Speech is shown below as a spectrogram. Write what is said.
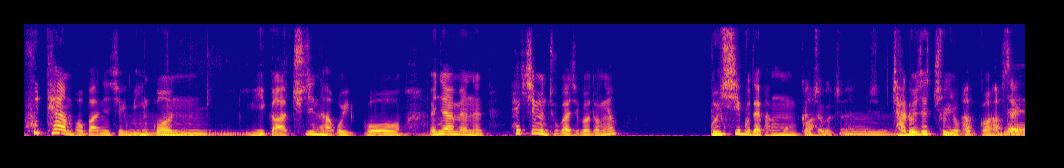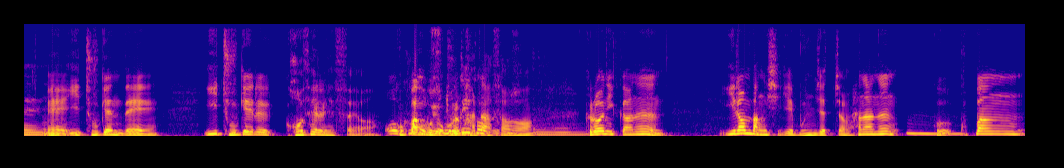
후퇴한 법안이 지금 인권위가 추진하고 있고 왜냐하면은 핵심은 두 가지거든요. 불시부대 방문권, 그렇죠, 그렇죠. 음. 자료 제출 요구권. 앞- 앞색. 네. 네, 이두 개인데 이 두 개를 거세를 했어요. 어, 국방부 요구를 받아서. 음. 그러니까는 이런 방식의 문제점 하나는 음. 그 국방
